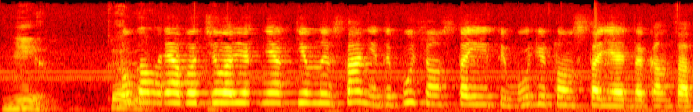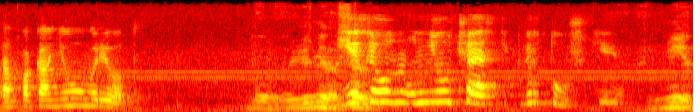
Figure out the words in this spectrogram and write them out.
Нет. Как Ну говорят, вот человек неактивный встанет, и пусть он стоит, и будет он стоять до конца, там, пока не умрет. Ну, Людмила, Если щас- он, он не участник вертушки. Нет,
